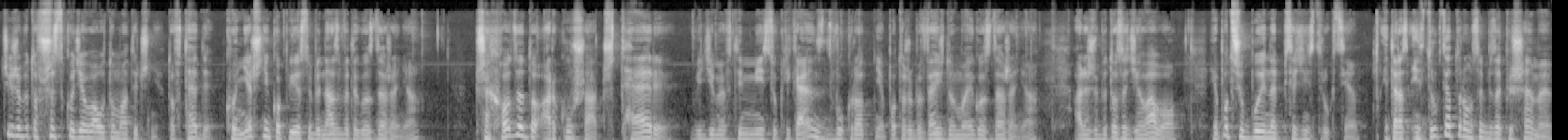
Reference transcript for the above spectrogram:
Czyli żeby to wszystko działało automatycznie. To wtedy koniecznie kopiuję sobie nazwę tego zdarzenia, Przechodzę do arkusza 4, widzimy w tym miejscu, klikając dwukrotnie po to, żeby wejść do mojego zdarzenia, ale żeby to zadziałało, ja potrzebuję napisać instrukcję. I teraz instrukcja, którą sobie zapiszemy,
